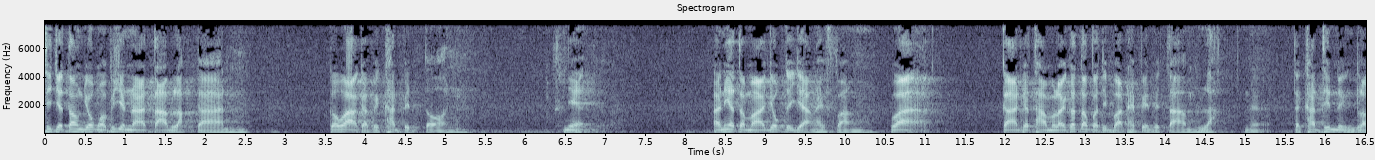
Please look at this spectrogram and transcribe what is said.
ที่จะต้องยกมาพิจารณาตามหลักการ ก็ว่ากันเป็นขั้นเป็นตอน เนี่ยอันนี้อาตมายกตัวอย่างให้ฟังว่า การกระทำอะไรก็ต้องปฏิบัติให้เป็นไปตามหลักนะแต่ขั้นที่หนึ่งเรา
